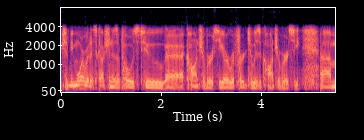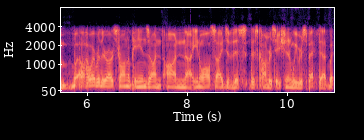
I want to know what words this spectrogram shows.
should be more of a discussion as opposed to uh, a controversy or referred to as a controversy. Um, but, however, there are strong opinions on on uh, you know all sides of this this conversation, and we respect that. But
